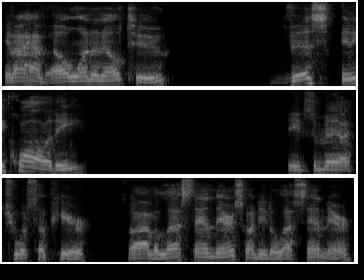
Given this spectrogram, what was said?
And I have L1 and L2. This inequality needs to match what's up here. So I have a less than there, so I need a less than there.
